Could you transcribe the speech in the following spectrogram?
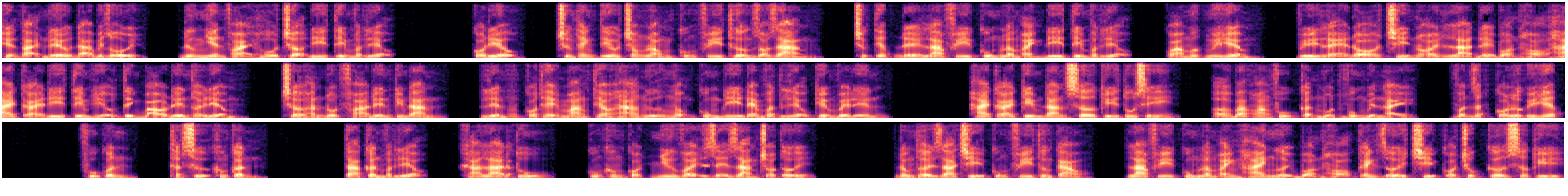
Hiện tại nếu đã biết rồi đương nhiên phải hỗ trợ đi tìm vật liệu. Có điều trương thanh tiêu trong lòng cũng phi thường rõ ràng, trực tiếp để la phi cùng lâm ảnh đi tìm vật liệu, quá mức nguy hiểm, vì lẽ đó chỉ nói là để bọn họ hai cái đi tìm hiểu tình báo đến thời điểm, chờ hắn đột phá đến kim đan, liền có thể mang theo hà ngữ mộng cùng đi đem vật liệu kiếm về đến. Hai cái kim đan sơ kỳ tu sĩ, ở bắc hoang phụ cận một vùng biển này, vẫn rất có lực uy hiếp. Phu quân, thật sự không cần. Ta cần vật liệu, khá là đặc thù, cũng không có như vậy dễ dàng cho tới. Đồng thời giá trị cũng phi thường cao, la phi cùng lâm ảnh hai người bọn họ cảnh giới chỉ có chút cơ sơ kỳ,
